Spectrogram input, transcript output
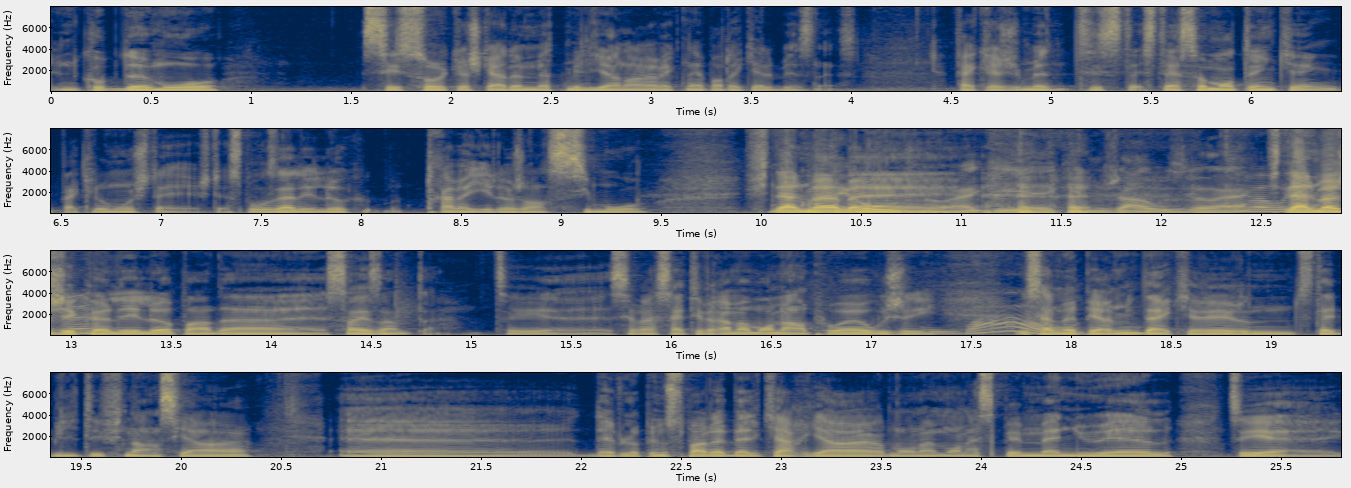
une couple de mois, c'est sûr que je suis capable de me mettre millionnaire avec n'importe quel business. Fait que je me tu sais, c'était ça mon thinking. Fait que là, moi, j'étais j'étais supposé aller là, travailler là genre six mois. Finalement, ben, rouge, là, hein, qui, qui nous jase, là, hein? Ouais, oui, finalement, j'ai collé là pendant euh, 16 ans de temps. Tu sais, euh, c'est vrai, ça a été vraiment mon emploi où j'ai Wow! où ça m'a permis d'acquérir une stabilité financière, euh, développer une super de belle carrière, mon, mon aspect manuel. Tu sais, euh,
